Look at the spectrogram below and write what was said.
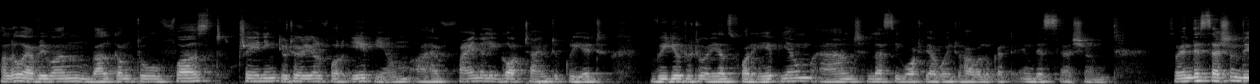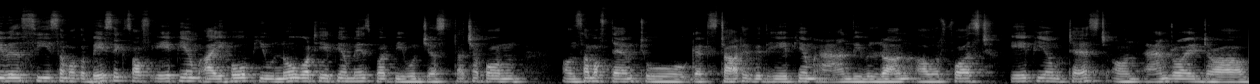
Hello everyone, welcome to first training tutorial for Appium. I have finally got time to create video tutorials for Appium and let's see what we are going to have a look at in this session. So in this session we will see some of the basics of Appium. I hope you know what Appium is but we would just touch upon on some of them to get started with Appium and we will run our first Appium test on Android uh,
